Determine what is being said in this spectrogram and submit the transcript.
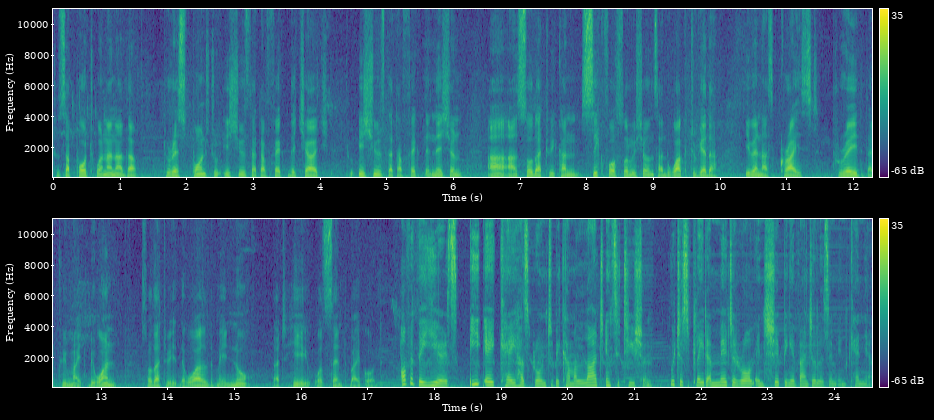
to support one another, to respond to issues that affect the church, to issues that affect the nation, uh, uh, so that we can seek for solutions and work together, even as Christ prayed that we might be one, so that we, the world may know that He was sent by God. Over the years, EAK has grown to become a large institution which has played a major role in shaping evangelism in Kenya.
